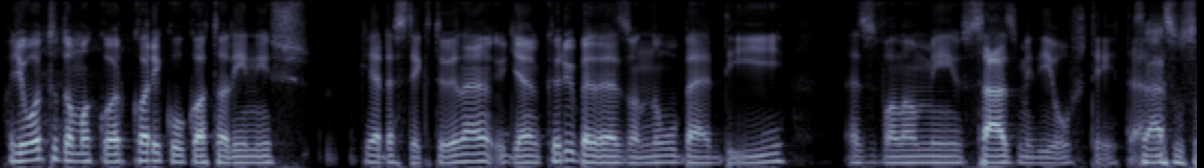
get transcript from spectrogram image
Ha jól tudom, akkor Karikó Katalin is kérdezték tőle, ugye körülbelül ez a Nobel-díj, ez valami 100 milliós tétel. 120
